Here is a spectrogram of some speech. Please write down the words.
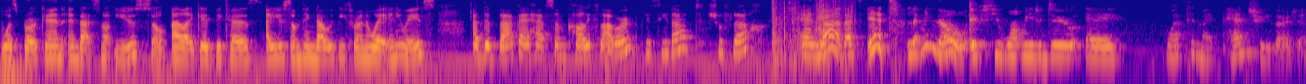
was broken and that's not used. So I like it because I use something that would be thrown away anyways. At the back I have some cauliflower. You see that? Chou-fleur. And yeah, that's it. Let me know if you want me to do a what's in my pantry version.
